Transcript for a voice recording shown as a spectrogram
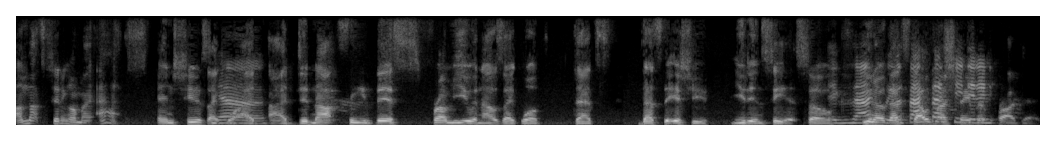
I'm not sitting on my ass. And she was like, yeah. Well, I, I did not see this from you. And I was like, Well, that's that's the issue. You didn't see it. So exactly. you know, that's that was that my favorite project.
